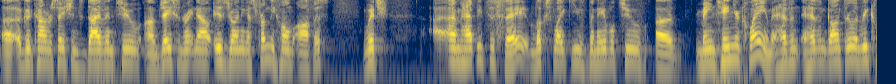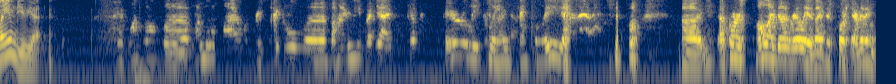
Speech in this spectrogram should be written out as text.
uh, a good conversation to dive into. Um, Jason right now is joining us from the home office, which I'm happy to say it looks like you've been able to uh, maintain your claim. It hasn't it hasn't gone through and reclaimed you yet. I have one little uh, one little pile of recycle uh, behind me, but yeah, I kept fairly clean, thankfully. so, uh, of course, all I've done really is I've just pushed everything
